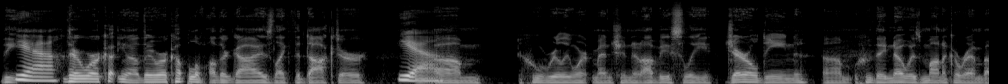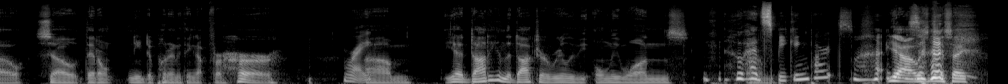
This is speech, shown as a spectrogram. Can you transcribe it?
The Yeah, there were, a you know, there were a couple of other guys like the doctor, yeah, um, who really weren't mentioned, and obviously Geraldine, um, who they know is Monica Rambeau, so they don't need to put anything up for her. right. Um, yeah, Dottie and the doctor are really the only ones who had speaking parts? Yeah, I was gonna say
